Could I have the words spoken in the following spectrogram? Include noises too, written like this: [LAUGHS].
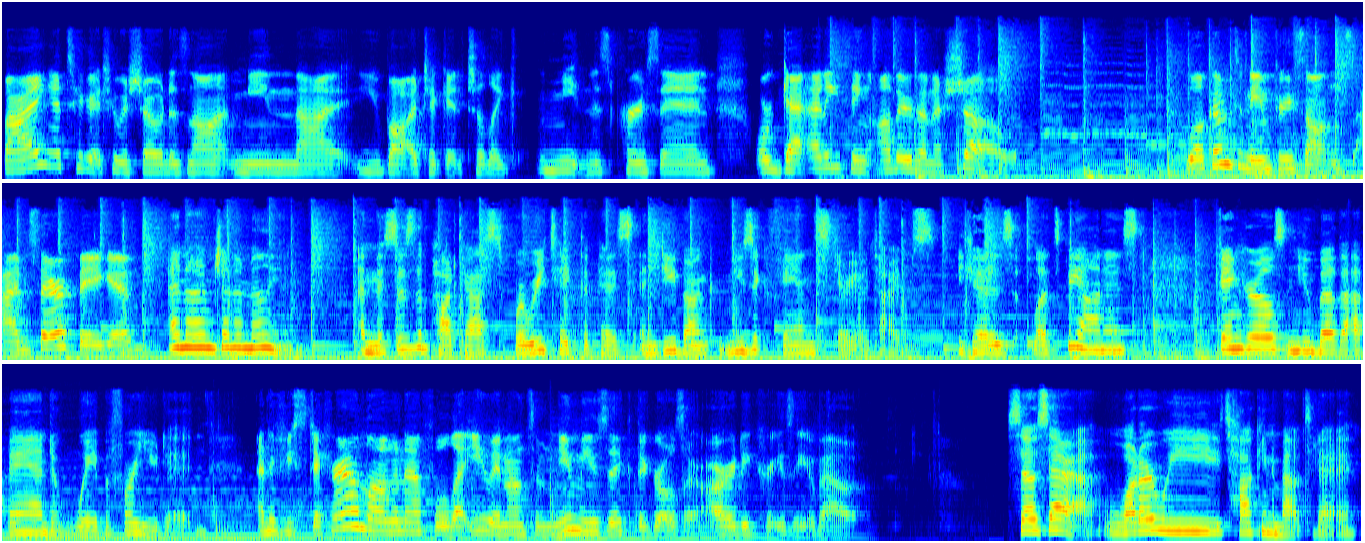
Buying a ticket to a show does not mean that you bought a ticket to like meet this person or get anything other than a show. Welcome to Name Three Songs. I'm Sarah Fagan. And I'm Jenna Million. And this is the podcast where we take the piss and debunk music fan stereotypes. Because let's be honest, fangirls knew about that band way before you did. And if you stick around long enough, we'll let you in on some new music the girls are already crazy about. So, Sarah, what are we talking about today?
